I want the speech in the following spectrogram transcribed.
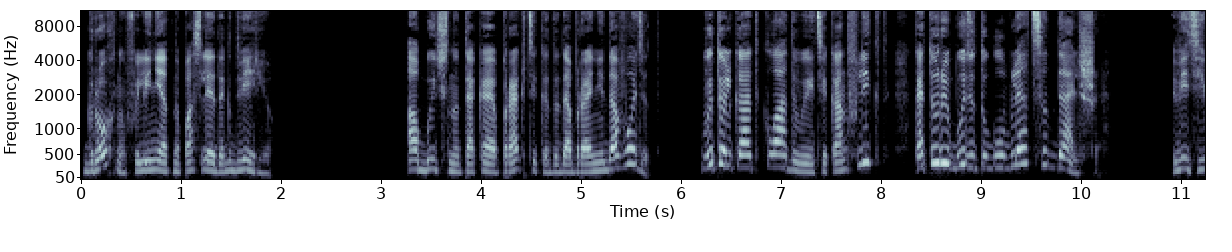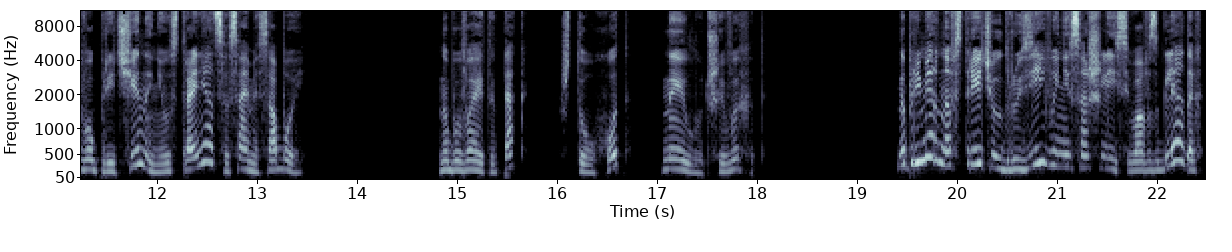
грохнув или нет напоследок дверью. Обычно такая практика до добра не доводит. Вы только откладываете конфликт, который будет углубляться дальше. Ведь его причины не устранятся сами собой. Но бывает и так, что уход — наилучший выход. Например, на встрече у друзей вы не сошлись во взглядах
